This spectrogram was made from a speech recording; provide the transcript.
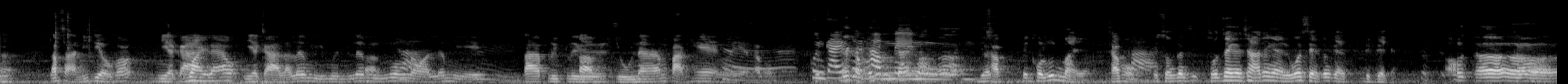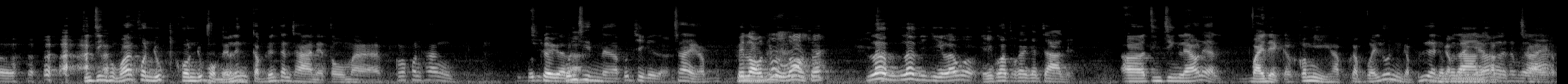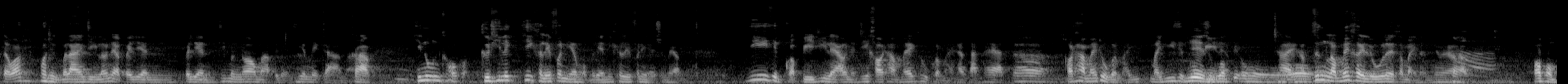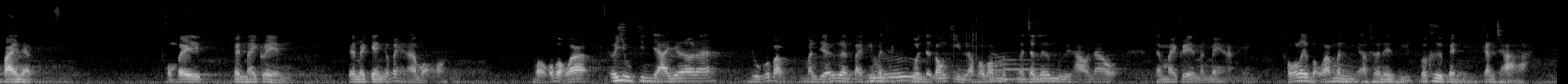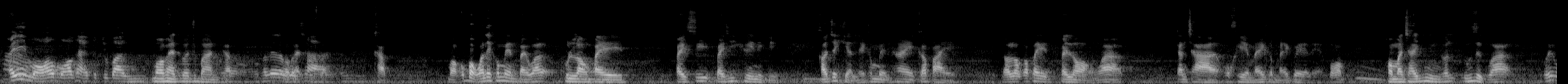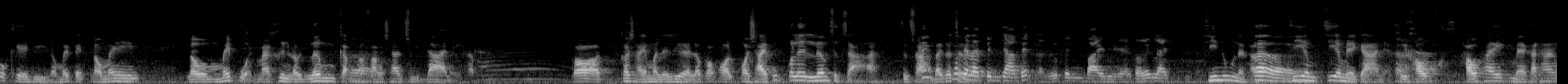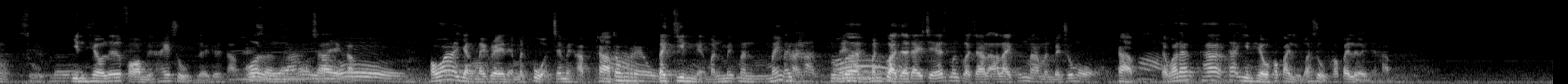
รับสารนิดเดียวก็มีอาการไวแล้วมีอาการแล้วเริ่มมีมึนเริ่มมีง่วงนอน เริ่มมีอืมตาปลือครับๆหิวน้ำปากแห้งอะไรอย่างเงี้ยครับผมคุณไกด์คือทำเมนูเดี๋ยวครับเป็นคนรุ่นใหม่อะครับผมค่ะไปสนกันสนใจกัญชาได้ไงหรือว่าเสพตั้งแต่เด็กๆอะ เอาเออเออเออจริงๆ ผมว่าคนยุคคนยุคผมเนี่ยเรื่องกับเรื่องกัญชาเนี่ยโตมา ก็ค่อนข้างคุ้นเคยกันเหรอคุ้นชินนะครับคุ้นชินกันเหรอใช่ครับไปลองที่เมืองนอกใช่ไหมเริ่มเริ่มจริงๆแล้วก็เห็นความสำคัญกัญชาเนี่ยเอ่อจริง ๆ แล้วเนี่ยวัยเด็กก็มีครับกับวัยรุ่นกับเพื่อนกับอะไรเงี้ยครับธรรมดาเนอะธรรมดาใช่ครับแต่ว่าพอถึงเวลาจริงๆแล้วเนี่ยไปเรียนไปเรียนที่เมืองนอกมาไปเรียนที่อเมริกามาครับที่นู่นเขาก็คือที่ที่แคลิฟอร์เนียผมไปเรียนที่แคลิฟอร์เนียใช่ไหมครับ ยี่สิบกว่าปีที่แล้วเนี่ยที่เขาทำให้ถูกกฎหมายทางการแพทย์อ่าเขาทำให้ถูกกฎหมายมา 20 ปียี่ปีสิบกว่าเนี่ยปีโอ้โหใช่ครับซึ่งเราไม่เคยรู้เลยสมัยนั้นใช่ไหมคครับพอผมไปเนี่ย ผมไปเป็นไมเกรน เป็นไมเกรนก็ไปหาหมอ หมอก็บอกว่าเอ้ย you กินยาเยอะแล้วนะ you ก็แบบมันเยอะเกินไปที่มันจะอืมควรจะต้องกินแล้วเพราะว่ามันมันจะเริ่มมือเท้าเน่า แต่ไมเกรนมันไม่หาย เขาก็เลยบอกว่ามันมี alternative ก็คือเป็นกัญชาไอ้นี่หมอหมอแผนปัจจุบันหมอแผนปัจจุบันครับเขาได้รับกัญชาครับ หมอก็บอกว่า recommend ไปว่าคุณลองไปไปที่ไปที่คลินิกดิเขาจะเขียน recommend ให้ก็ไป แล้วเราก็ไปไปลองว่ากัญชาโอเคไหมกับไมเกรนเลยพอพอมาใช้จริงๆก็รู้สึกว่าเฮ้ยโอเคดีเราไม่เป็นเราไม่เราไม่ปวดมากขึ้นเราเริ่มกลับมาอ่าฟังก์ชันชีวิตได้เลยครับ ก็ก็ใช้มาเรื่อยๆ แล้วก็พอพอใช้ปุ๊บก็เริ่มเริ่มศึกษาศึกษาไปก็ก็เจเป็นอะไรอเป็นยาเม็ดเหรอหรือเป็นใบหรือไงตอนแรกที่นู่นนะครับเออที่ที่อเมริกาเนี่ยคือครับเขาเขาให้แม้กระทั่งสูบเลย inhaler form หรือให้สูบเลยด้วยซ้ำๆก็เลยแล้วใช่ครับโอ้เพราะว่าอย่างไมเกรนเนี่ยมันปวดใช่ไหมครับครับต้องเร็วไปกินเนี่ยมันไม่มันไม่ไม่ทันทันไม่ทันมันกว่าจะ digest มันกว่าจะอะไรขึ้นมามันเป็นชั่วโมงครับแต่ว่าถ้าถ้าถ้า inhale เข้าไปหรือว่าสูบเข้าไปเลยเนะครับ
